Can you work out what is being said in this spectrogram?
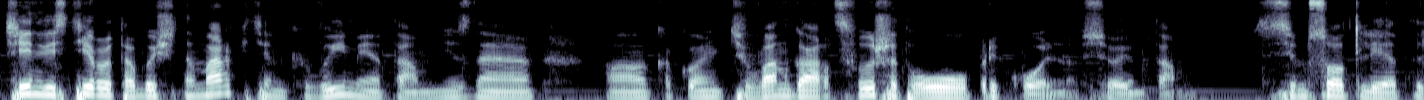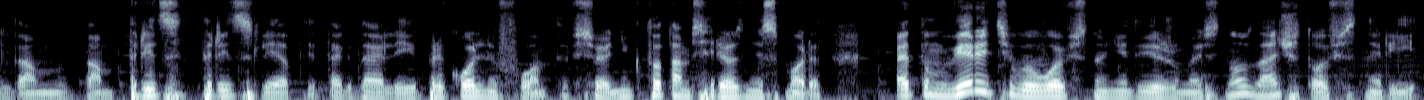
Все инвестируют обычно в маркетинг, в имя, там, не знаю, а, какой-нибудь Vanguard слышит, о, прикольно, все, им там 700 лет или там, там 30-30 лет и так далее, и прикольный фонд, и все, никто там серьезно не смотрит. Поэтому верите вы в офисную недвижимость, ну, значит, офисный РИИТ.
